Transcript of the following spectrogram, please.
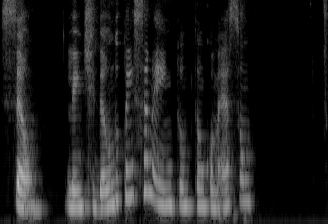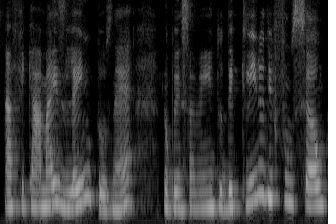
são lentidão do pensamento, então começam a ficar mais lentos, né, no pensamento, declínio de função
